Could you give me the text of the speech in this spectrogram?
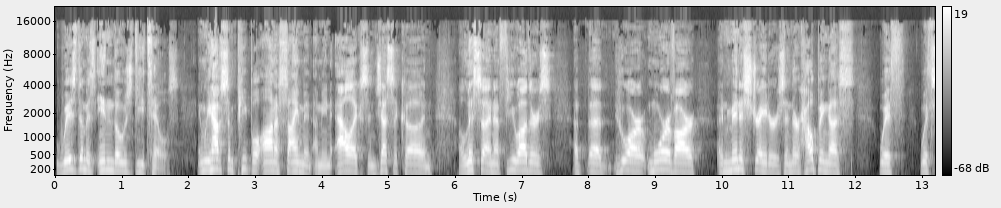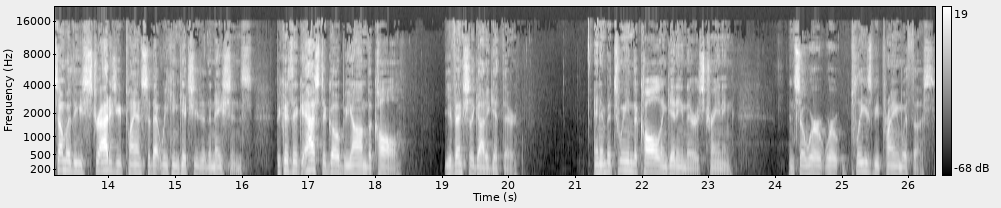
wisdom is in those details. And we have some people on assignment. I mean, Alex and Jessica and Alyssa and a few others uh, uh, who are more of our administrators, and they're helping us with, with some of these strategy plans so that we can get you to the nations. Because it has to go beyond the call. You eventually got to get there. And in between the call and getting there is training. And so we're, we're please be praying with us.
